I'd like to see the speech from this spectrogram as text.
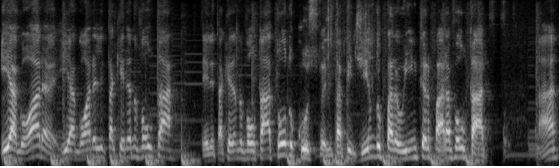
E agora, e agora ele está querendo voltar. Ele está querendo voltar a todo custo. Ele está pedindo para o Inter para voltar. Tá?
